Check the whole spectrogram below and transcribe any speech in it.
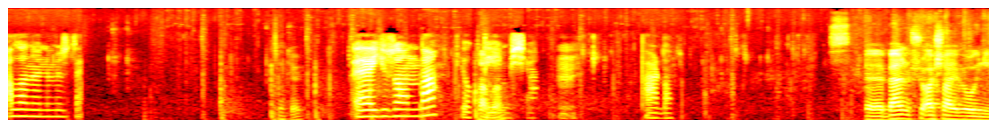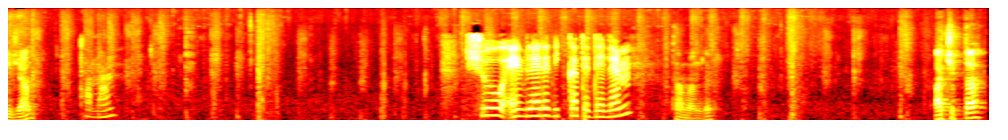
Alan önümüzde. Okey. Ee, 110'da. Yok Tamam. değilmiş ya. Pardon. Ee, ben şu aşağıya oynayacağım. Tamam. Şu evlere dikkat edelim. Tamamdır. Açıkta.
